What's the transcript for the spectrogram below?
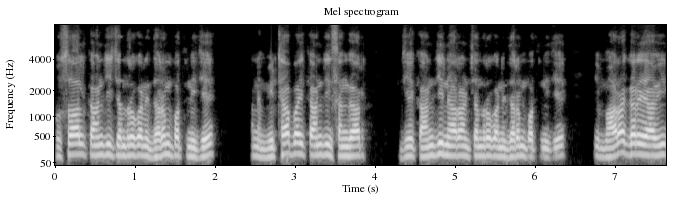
ખુશાલ કાનજી ચંદ્રોગાની ધર્મપત્ની છે અને મીઠાભાઈ કાનજી સંઘાર, જે કાનજી નારાયણ ચંદ્રોકાની ધર્મપત્ની છે, એ મારા ઘરે આવી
